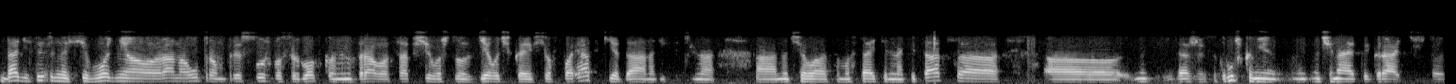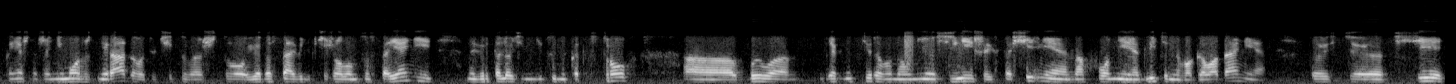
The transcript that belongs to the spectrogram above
Да, действительно, сегодня рано утром пресс-служба Свердловского Минздрава сообщила, что с девочкой все в порядке. Да, она действительно а, начала самостоятельно питаться, даже с игрушками начинает играть, что, конечно же, не может не радовать, учитывая, что ее доставили в тяжелом состоянии на вертолете медицинных катастроф. А, было диагностировано у нее сильнейшее истощение на фоне длительного голодания. То есть э, все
